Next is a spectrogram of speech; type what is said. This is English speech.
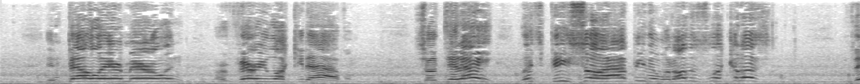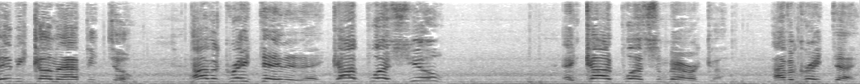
in Bel Air, Maryland, are very lucky to have them. So today, let's be so happy that when others look at us, they become happy too. Have a great day today. God bless you, and God bless America. Have a great day.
